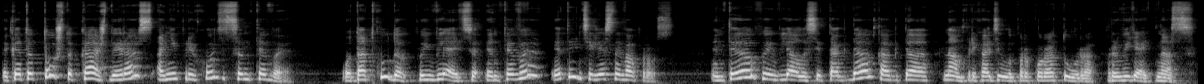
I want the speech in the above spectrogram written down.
так это то, что каждый раз они приходят с НТВ. Вот откуда появляется НТВ, это интересный вопрос. НТВ появлялось и тогда, когда к нам приходила прокуратура проверять нас,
